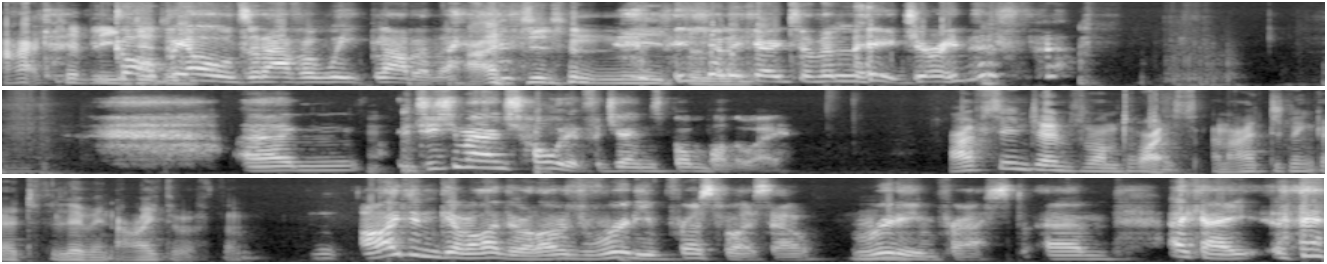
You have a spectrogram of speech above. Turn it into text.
actively you got to didn't. be old and have a weak bladder then. I didn't need You're to. going to look. go to the loo during this film. Um, did you manage to hold it for James Bond, by the way? I've seen James Bond twice, and I didn't go to the loo in either of them. I didn't go either, and I was really impressed with myself. Really impressed. Um, okay.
